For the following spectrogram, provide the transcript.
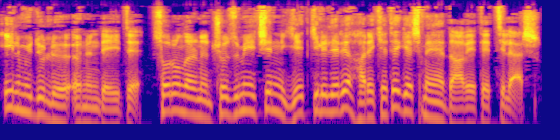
İl Müdürlüğü önündeydi. Sorunlarının çözümü için yetkilileri harekete geçmeye davet ettiler.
